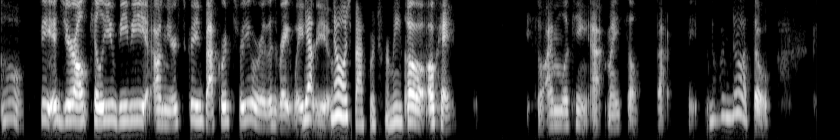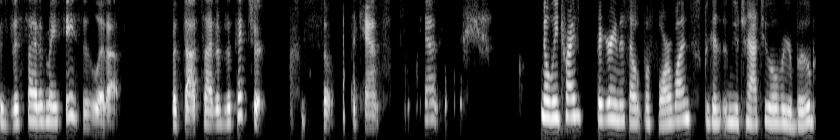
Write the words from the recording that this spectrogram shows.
Oh, see, is your I'll kill you BB on your screen backwards for you or the right way yep. for you? No, it's backwards for me. Oh, okay. So I'm looking at myself back. No, I'm not though, because this side of my face is lit up, but that side of the picture, I'm so I can't, can't. No, we tried figuring this out before once because you tattoo over your boob.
